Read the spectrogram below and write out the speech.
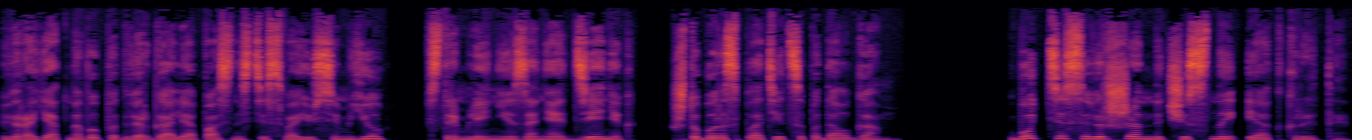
вероятно, вы подвергали опасности свою семью в стремлении занять денег, чтобы расплатиться по долгам. Будьте совершенно честны и открыты.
